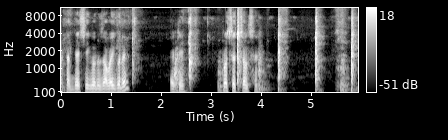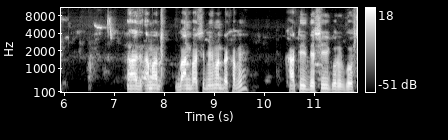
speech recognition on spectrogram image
একটা দেশি গরু জবাই করে এটি প্রসেস চলছে। আজ আমার বানভাসী মেহমানরা খাবে খাঁটি দেশি গরুর গোছ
